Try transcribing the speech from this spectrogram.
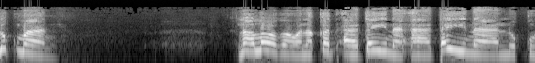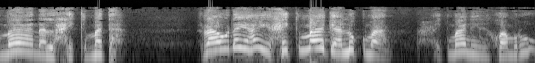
ลุกมาน แล้วเราก็ว่าแล้วก็อาตัยนาอาตัยนาลุกมานอัลฮิกมะตะเราได้ให้ฮิกมะแก่ลุกมานฮิกมะนี่ความรู้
